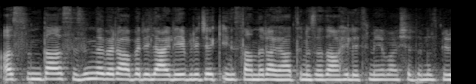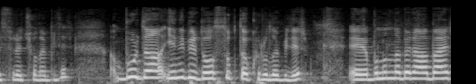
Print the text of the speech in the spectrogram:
aslında sizinle beraber ilerleyebilecek insanları hayatınıza dahil etmeye başladığınız bir süreç olabilir. Burada yeni bir dostluk da kurulabilir. E, bununla beraber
